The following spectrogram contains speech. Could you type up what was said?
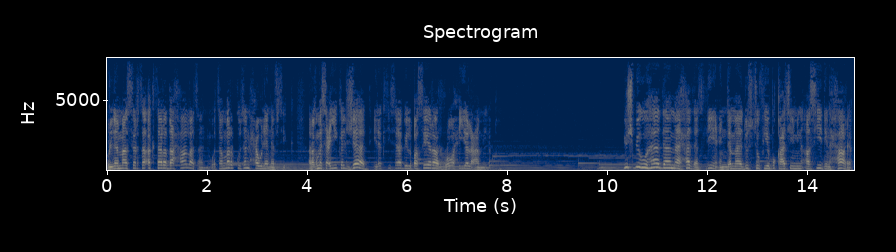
كلما صرت أكثر ضحالة وتمركزا حول نفسك رغم سعيك الجاد إلى اكتساب البصيرة الروحية العميقة. يشبه هذا ما حدث لي عندما دست في بقعة من أصيد حارق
